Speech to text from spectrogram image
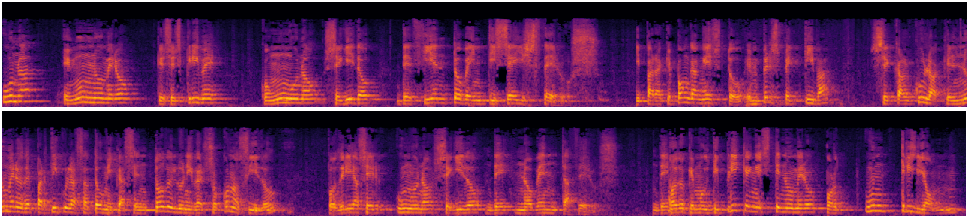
una en un número que se escribe con un 1 seguido de 126 ceros. Y para que pongan esto en perspectiva, se calcula que el número de partículas atómicas en todo el universo conocido podría ser un 1 seguido de 90 ceros. De modo que multipliquen este número por un trillón,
